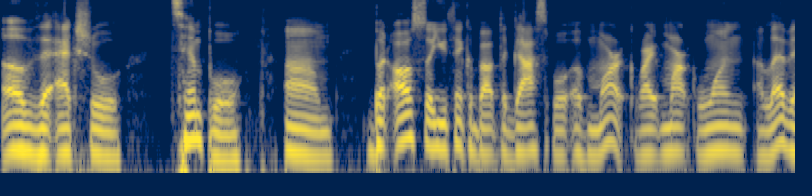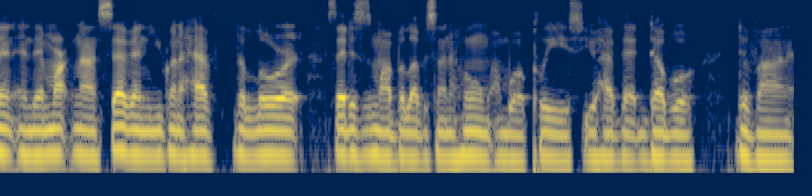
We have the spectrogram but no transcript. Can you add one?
of the actual temple. Um, but also you think about the gospel of Mark, right? Mark 1 11 and then Mark 9 7, you're going to have the Lord say, This is my beloved son of whom I'm well pleased. You have that double divine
